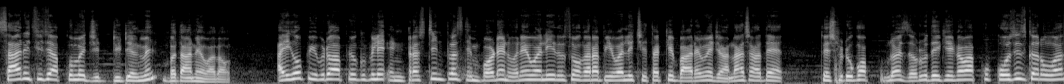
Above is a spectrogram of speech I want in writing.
सारी चीज़ें आपको मैं डिटेल में बताने वाला हूँ। आई होप ये वीडियो आप लोगों के लिए इंटरेस्टिंग प्लस इंपॉर्टेंट होने वाली है। दोस्तों, अगर आप ये वाली चेतक के बारे में जानना चाहते हैं तो इस वीडियो को आप पूरा ज़रूर देखिएगा। आपको कोशिश करूँगा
